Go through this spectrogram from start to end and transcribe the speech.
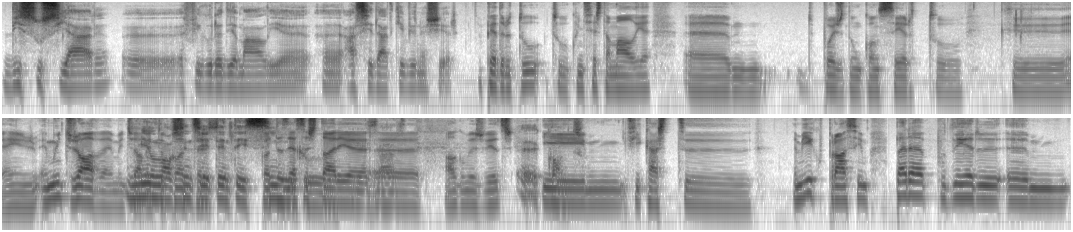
dissociar uh, a figura de Amália uh, à cidade que a viu nascer. Pedro, tu, tu conheceste a Amália depois de um concerto que é, é, muito jovem, muito jovem. 1985. Contas, contas essa história uh, algumas vezes uh, e conto. ficaste amigo próximo para poder um,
